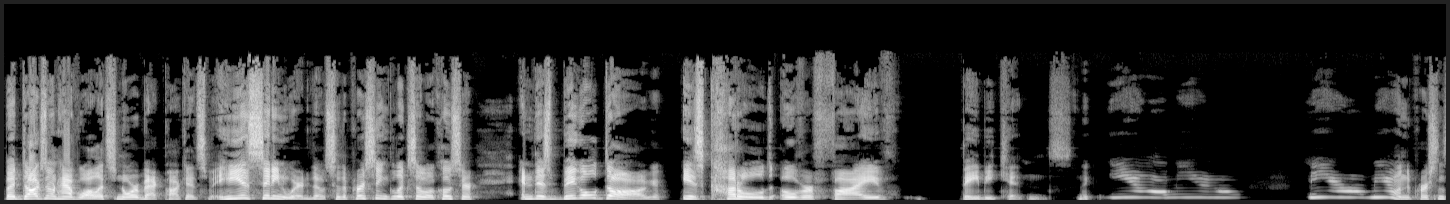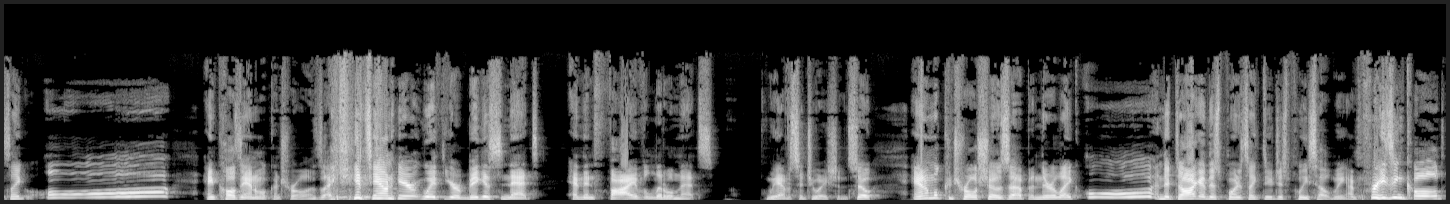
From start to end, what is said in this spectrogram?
But dogs don't have wallets nor back pockets. He is sitting weird though. So the person looks a little closer and this big old dog is cuddled over five baby kittens. Like meow meow meow meow, and the person's like, oh, and calls animal control. It's like get down here with your biggest net and then five little nets. We have a situation. So animal control shows up and they're like, oh, and the dog at this point is like, dude, just please help me. I'm freezing cold,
